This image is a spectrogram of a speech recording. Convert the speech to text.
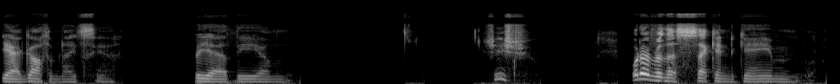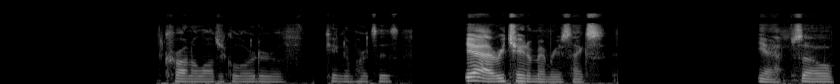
Yeah, Gotham Knights. Yeah, but yeah, the um, sheesh, whatever the second game chronological order of Kingdom Hearts is. Yeah, Re:Chain of Memories, thanks. Yeah, so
